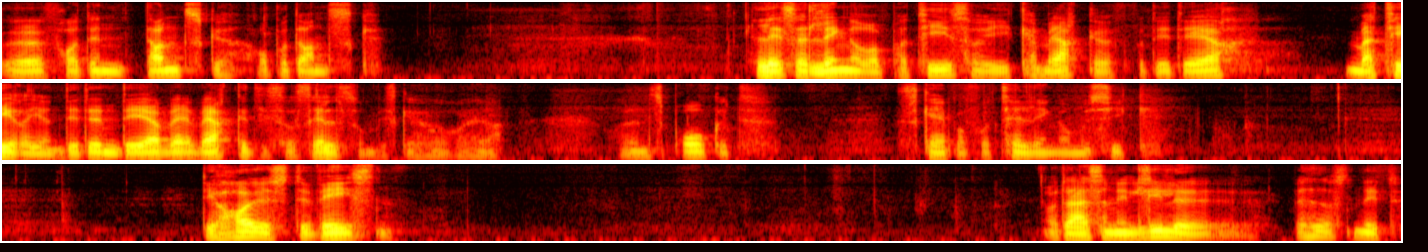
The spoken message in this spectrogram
uh, fra den danske og på dansk. Jeg leser et lengre parti, så I kan merke, for det er materien. Det er, den, det er verket i seg selv som vi skal høre her hvordan språket skaper fortelling og musikk. Det høyeste vesen. Og der er sånn en lille Hva heter sånn et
